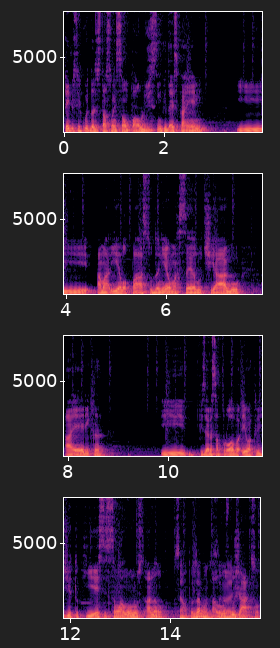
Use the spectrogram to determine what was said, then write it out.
teve o circuito das estações em São Paulo de 5 e 10 km. E a Maria Lopasso, o Daniel Marcelo, o Thiago, a Érica e fizeram essa prova. Eu acredito que esses são alunos. Ah, não. São todos alunos. Alunos é do. Jackson.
